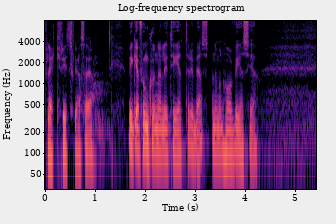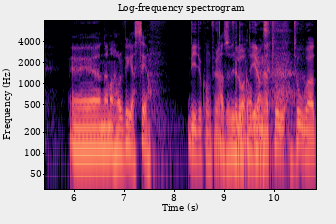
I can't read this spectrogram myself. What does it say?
fläckfritt skulle jag säga. Vilka funktionaliteter är bäst när man har VC? Eh, när man har WC. Videokonferens, alltså förlåt, i de här toa, toa,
